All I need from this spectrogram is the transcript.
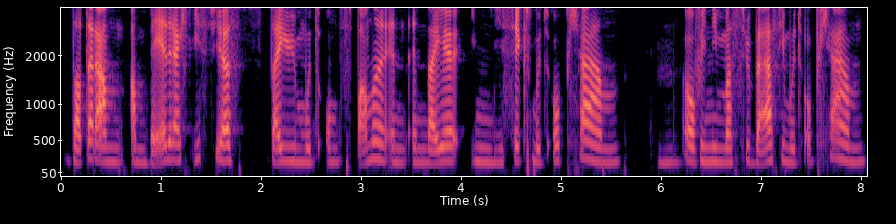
dat eraan aan bijdraagt, is juist dat je moet ontspannen en, en dat je in die seks moet opgaan. Mhm. Of in die masturbatie moet opgaan.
